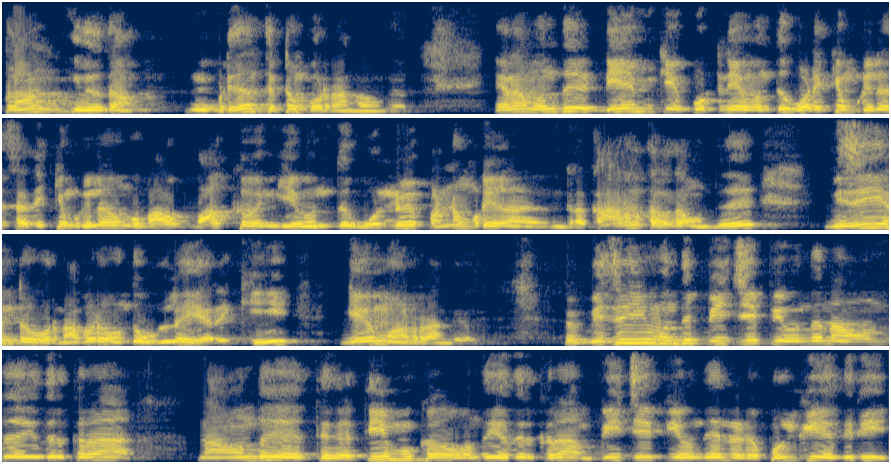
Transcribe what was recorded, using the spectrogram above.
பிளான் இதுதான். இப்படிதான் திட்டம் போடுறாங்க அவங்க. ஏன்னா வந்து டிஎம்கே கூட்டணியை வந்து உடைக்க முடியல சதைக்க முடியல அவங்க வா- வாக்கு வங்கியை வந்து ஒண்ணுமே பண்ண முடியலன்ற காரணத்தால தான் வந்து விஜய் என்ற ஒரு நபரை வந்து உள்ள இறக்கி கேம் ஆடுறாங்க. இப்ப விஜயும் வந்து பிஜேபி வந்து நான் வந்து எதிர்க்கிறேன். நான் வந்து தி- திமுக வந்து எதிர்க்கிறேன். பிஜேபி வந்து என்னுடைய கொள்கை எதிரி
